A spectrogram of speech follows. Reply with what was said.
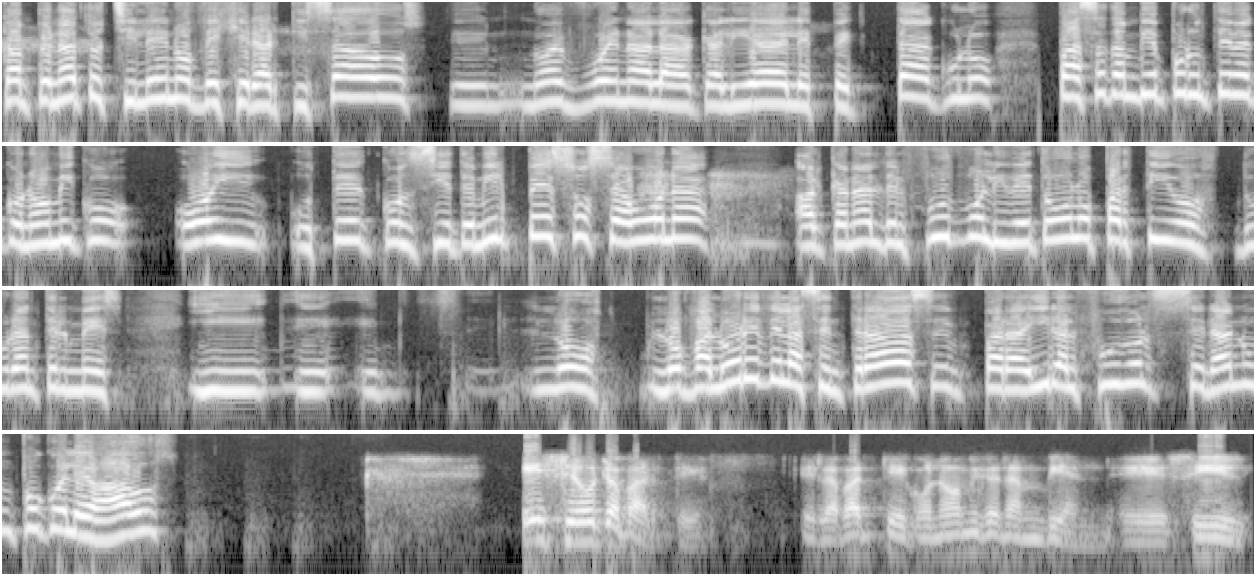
campeonatos chilenos de jerarquizados, eh, no es buena la calidad del espectáculo. Pasa también por un tema económico. Hoy usted con 7 mil pesos se abona al canal del fútbol y ve todos los partidos durante el mes. Y eh, eh, los, los valores de las entradas eh, para ir al fútbol serán un poco elevados. Esa es otra parte, es la parte económica también. Es decir,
